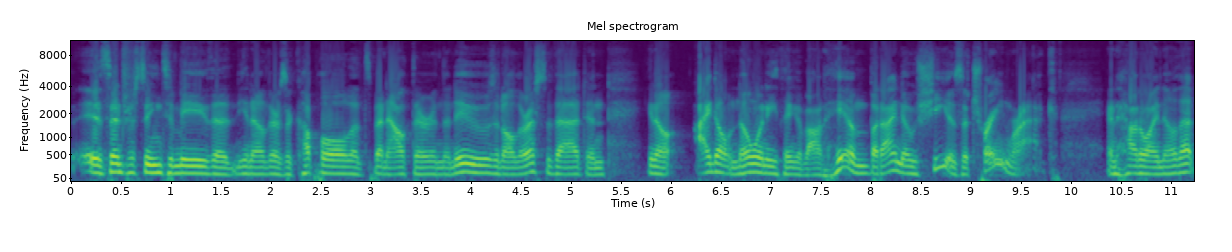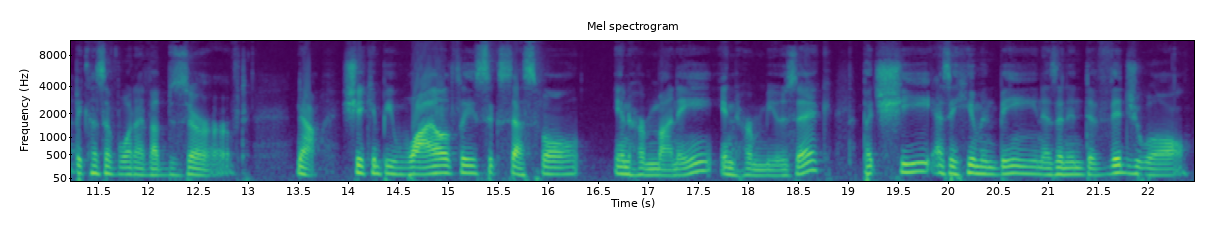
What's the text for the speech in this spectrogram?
it's interesting to me that, you know, there's a couple that's been out there in the news and all the rest of that. And, you know, I don't know anything about him, but I know she is a train wreck. And how do I know that? Because of what I've observed. Now, she can be wildly successful in her money, in her music, but she, as a human being, as an individual,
